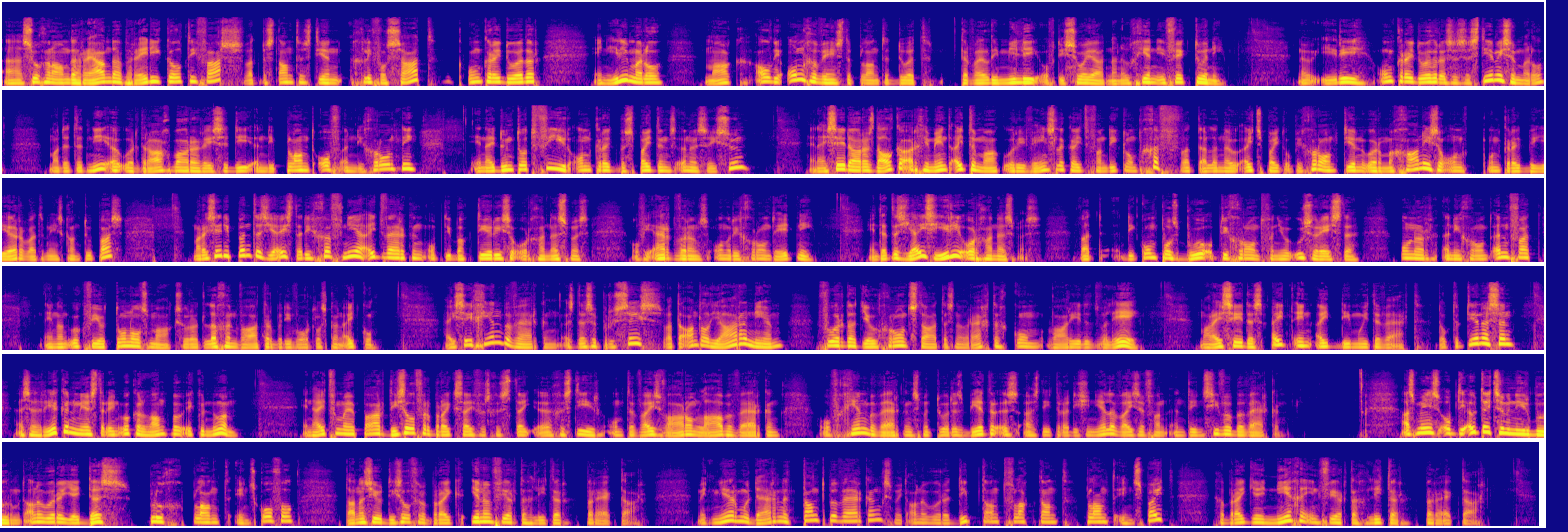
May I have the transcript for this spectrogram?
uh sogenaamde Roundup Ready cultivars wat bestand is teen glifosaat, onkruiddoder en hierdie middel maak al die ongewenste plante dood terwyl die mielie of die soja dan nou geen effek toon nie. Nou hierdie onkruiddoder is 'n sistemiese middel, maar dit het nie 'n oordraagbare residue in die plant of in die grond nie en hy doen tot 4 onkruidbespuitings in 'n seisoen. En hy sê daar is dalk 'n argument uit te maak oor die wenslikheid van die klomp gif wat hulle nou uitspuit op die grond teenoor meganiese on onkruidbeheer wat 'n mens kan toepas. Maar hy sê die punt is juist dat die gif nie 'n uitwerking op die bakteriese organismes of die aardwurms onder die grond het nie. En dit is juis hierdie organismes wat die kompos bo op die grond van jou oesreste onder in die grond invat en dan ook vir jou tonnels maak sodat lug en water by die wortels kan uitkom. Hy sê geen bewerking is dus 'n proses wat 'n aantal jare neem voordat jou grondstatus nou regtig kom waar jy dit wil hê. maar hy sê dis uit en uit die moeite werd. Dr Tennyson is 'n rekenmeester en ook 'n landbouekonoom en hy het vir my 'n paar dieselverbruiksyfers eh, gestuur om te wys waarom lae bewerking of geen bewerkingsmetodes beter is as die tradisionele wyse van intensiewe bewerking. As mens op die ou tydse manier boer, met ander woorde jy dus, ploeg, plant en skoffel, dan is jou dieselverbruik 41 liter per hektaar. Met meer moderne tandbewerkings, met ander woorde dieptand, vlaktand, plant en spuit, gebruik jy 49 liter per hektaar.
